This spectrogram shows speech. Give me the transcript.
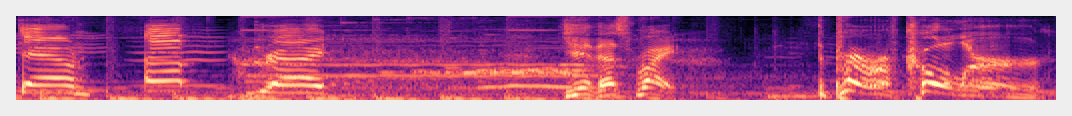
Down, up, right. Yeah, that's right. The power of color.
